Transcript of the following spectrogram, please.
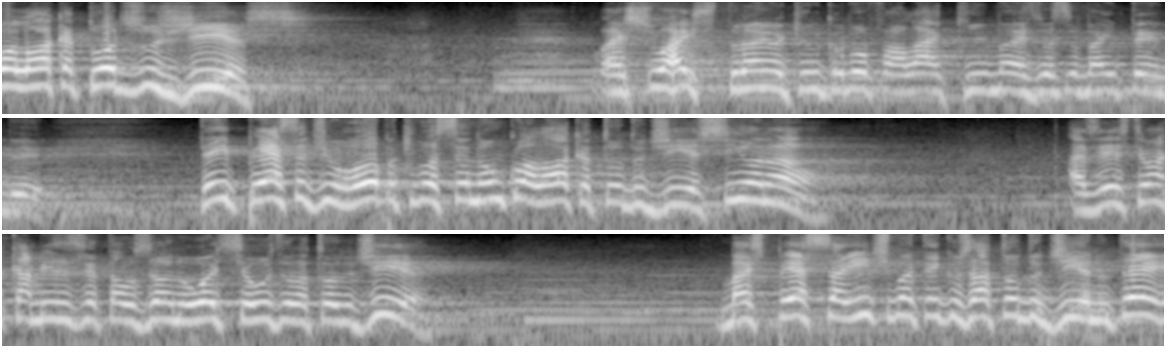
coloca todos os dias. Vai soar estranho aquilo que eu vou falar aqui, mas você vai entender. Tem peça de roupa que você não coloca todo dia, sim ou não? Às vezes tem uma camisa que você está usando hoje, você usa ela todo dia. Mas peça íntima tem que usar todo dia, não tem?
